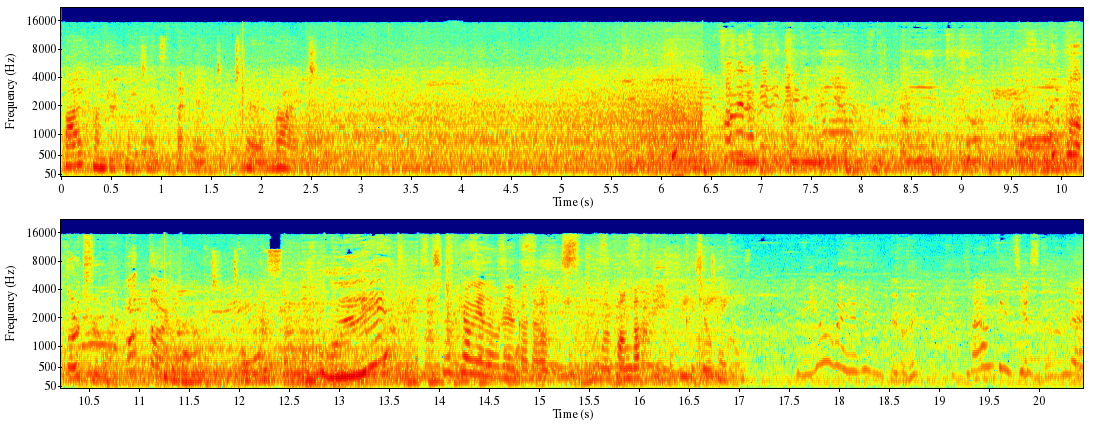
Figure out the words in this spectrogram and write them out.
500 meters ahead, turn right. 카메라맨이 된 기분이야 꽃보다 떨추. 꽃돌. Take the 서평의 노래가 나오고 있어. 정말 반갑기 그죠? 위험해. 사람들이 뒤에서 놀래.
